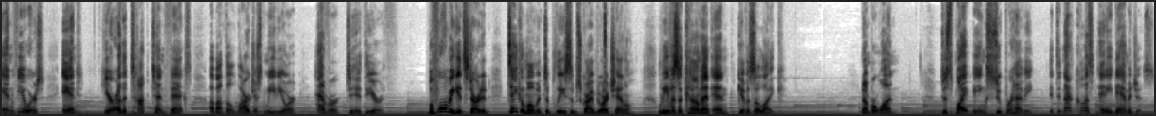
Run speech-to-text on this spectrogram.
and viewers, and here are the top 10 facts about the largest meteor ever to hit the Earth. Before we get started, take a moment to please subscribe to our channel, leave us a comment, and give us a like. Number 1. Despite being super heavy, it did not cause any damages.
